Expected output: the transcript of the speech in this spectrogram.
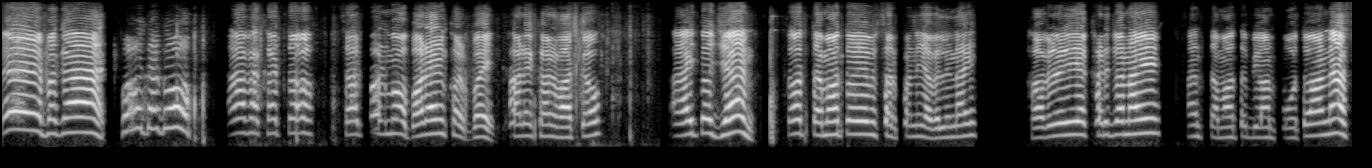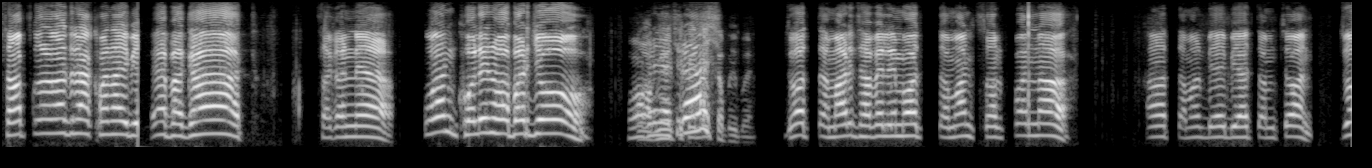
એ ભગત! ગો. આ વખત તો સરપંચમાં ભરાયું ખર ભાઈ ખરેખર વાત કહું આઈ તો જેમ તો તમારે તો એ સરપંચની હવેલી નહીં. હવેલી એ ખરીદવાના એ અને તમારે તો બેવાન પોતાના સાફ કરવા જ રાખવાના એ ભગત સગનને કોણ ખોલીને વાપરજો. જો તમારી જ હવેલીમાં તમાર સરપંચ આ તમાર બે બે ચમચન જો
